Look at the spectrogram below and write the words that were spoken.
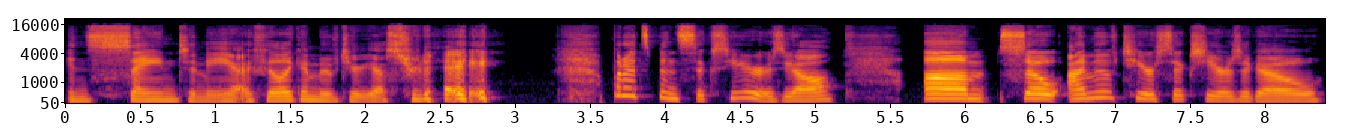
insane to me. I feel like I moved here yesterday, but it's been six years, y'all. Um, so I moved here six years ago,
